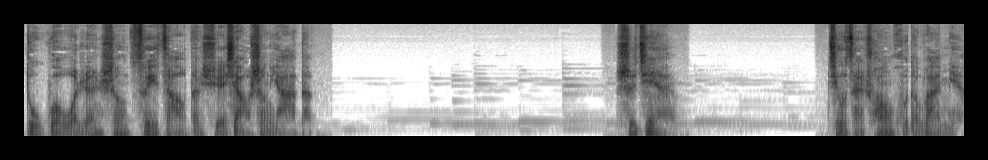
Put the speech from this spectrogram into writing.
度过我人生最早的学校生涯的。世界就在窗户的外面。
